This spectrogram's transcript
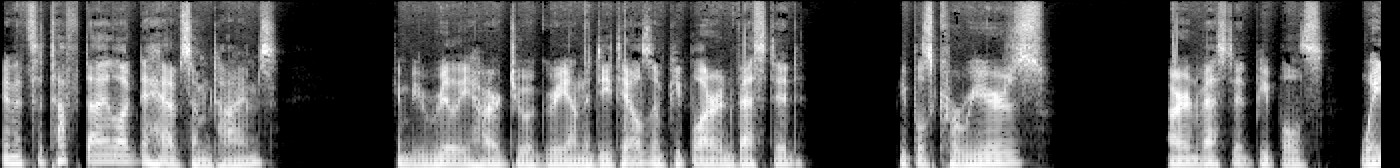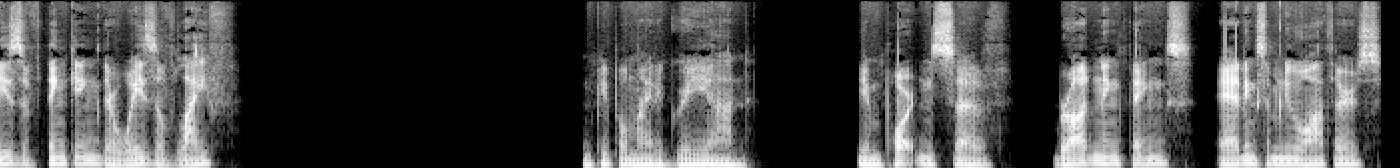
And it's a tough dialogue to have sometimes. Can be really hard to agree on the details, and people are invested. People's careers are invested, people's ways of thinking, their ways of life. And people might agree on the importance of broadening things, adding some new authors,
